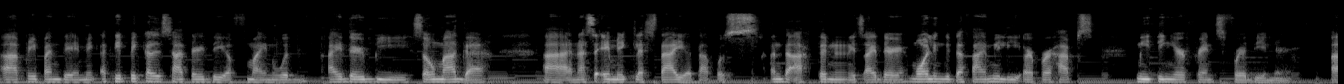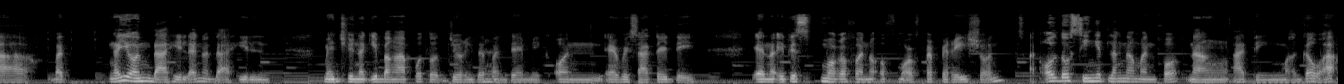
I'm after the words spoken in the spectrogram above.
uh, pre-pandemic, a typical Saturday of mine would either be sa umaga, uh, nasa MA class tayo, tapos on the afternoon, it's either malling with the family or perhaps meeting your friends for dinner. Uh, but ngayon, dahil ano, dahil medyo nag-iba nga po to during the pandemic on every Saturday, you know, it is more of ano of more of preparation. Although singit lang naman po ng ating mga gawa,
